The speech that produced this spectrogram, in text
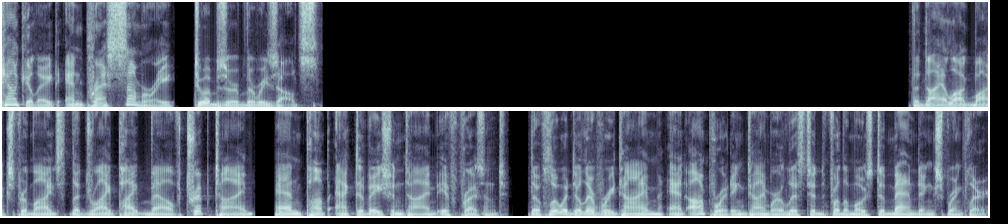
Calculate, and press Summary to observe the results. The dialog box provides the dry pipe valve trip time and pump activation time if present. The fluid delivery time and operating time are listed for the most demanding sprinkler.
